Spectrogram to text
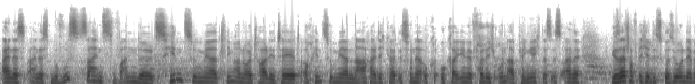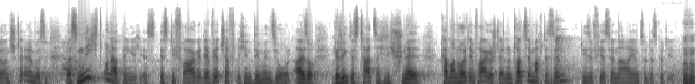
eines, eines Bewusstseinswandels hin zu mehr Klimaneutralität, auch hin zu mehr Nachhaltigkeit, ist von der Ukraine völlig unabhängig. Das ist eine gesellschaftliche Diskussion, der wir uns stellen müssen. Was nicht unabhängig ist, ist die Frage der wirtschaftlichen Dimension. Also gelingt es tatsächlich schnell, kann man heute in Frage stellen. Und trotzdem macht es Sinn, diese vier Szenarien zu diskutieren. Mhm.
